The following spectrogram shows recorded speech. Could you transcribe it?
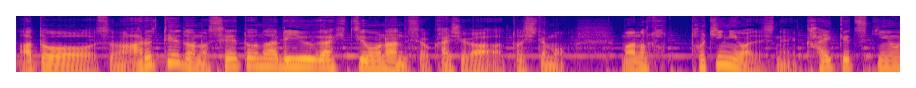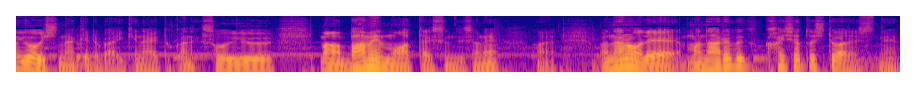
あとそのある程度の正当な理由が必要なんですよ会社側としても、まあ、あの時にはですね解決金を用意しなければいけないとかねそういう、まあ、場面もあったりするんですよね、はい。まあ、なので、まあ、なるべく会社としてはですね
